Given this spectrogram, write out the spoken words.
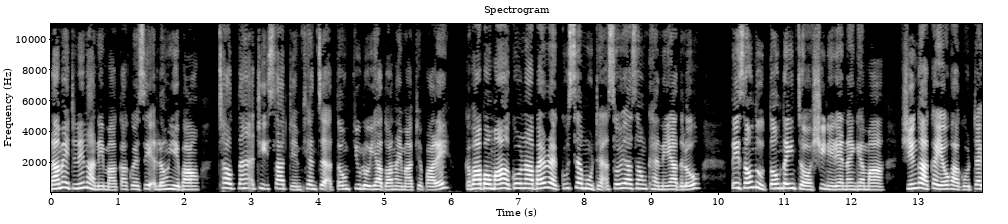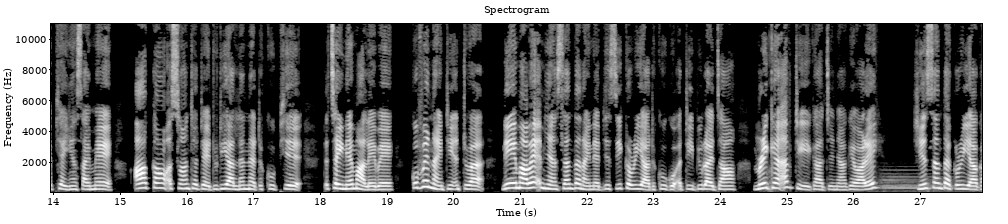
လာမယ့်တနင်္လာနေ့မှာကာကွယ်ဆေးအလုံးရေပေါင်း6တန်းအထိစတင်ဖြန့်ကျက်အသုံးပြုလို့ရသွားနိုင်မှာဖြစ်ပါတယ်။ကမ္ဘာပေါ်မှာကိုရိုနာဗိုင်းရပ်ကူးစက်မှုတန်အဆိုးရဆုံးခံနေရသလိုသေဆုံးသူ3သိန်းကျော်ရှိနေတဲ့နိုင်ငံမှာရင်းကကက်ယောဂါကိုတိုက်ဖြတ်ရင်ဆိုင်မဲ့အားကောင်းအစွမ်းထက်တဲ့ဒုတိယလက်နက်တစ်ခုဖြစ်တစ်ချိန်တည်းမှာလည်းပဲ COVID-19 အတွက်နေအိမ်မှာပဲအမြန်ဆန်းသက်နိုင်တဲ့ပစ္စည်းကရိယာတစ်ခုကိုအတည်ပြုလိုက်ကြောင်း American FDA ကကြေညာခဲ့ပါတယ်။ ရင်းစမ်းသက်ကရိယာက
